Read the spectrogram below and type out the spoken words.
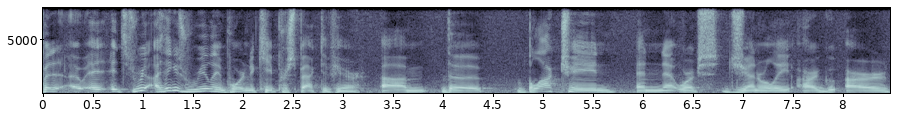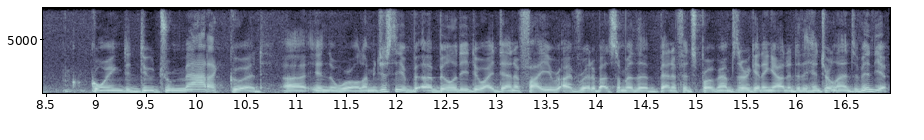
but uh, it- it's I think it's really important to keep perspective here. Um, the blockchain and networks generally are are going to do dramatic good uh, in the world. I mean, just the ab- ability to identify. I've read about some of the benefits programs that are getting out into the hinterlands of India.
